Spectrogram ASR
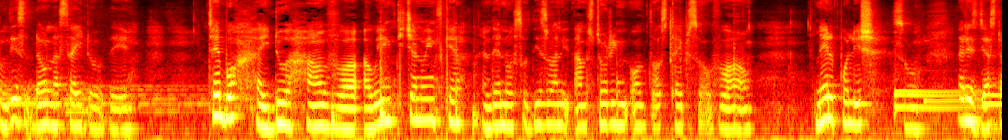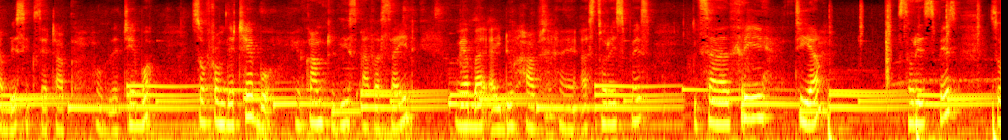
on this downer side of the table i do have uh, a wing kitchen wing scale and then also this one i'm storing all those types of uh, nail polish. So that is just a basic setup of the table. So from the table you come to this other side whereby i do have uh, a storage space. It's a three tier storage space. So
